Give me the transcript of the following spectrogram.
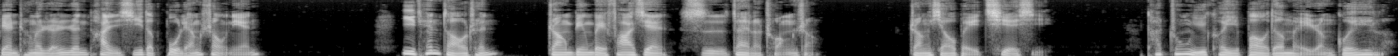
变成了人人叹息的不良少年。一天早晨，张兵被发现死在了床上。张小北窃喜，他终于可以抱得美人归了。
